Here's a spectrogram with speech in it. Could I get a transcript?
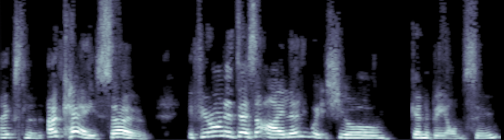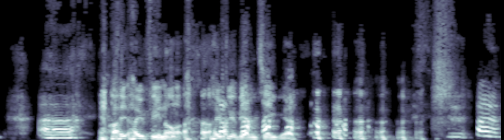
excellent. Okay, so if you're on a desert island, which you're going to be on soon. Uh, Hopefully not. Hopefully it'll be Antigua. uh,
